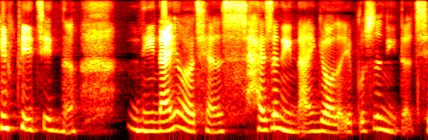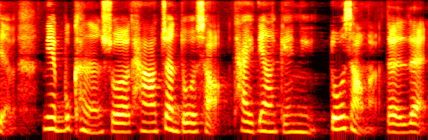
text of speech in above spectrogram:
因为毕竟呢，你男友的钱还是你男友的，也不是你的钱，你也不可能说他赚多少，他一定要给你多少嘛，对不对？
